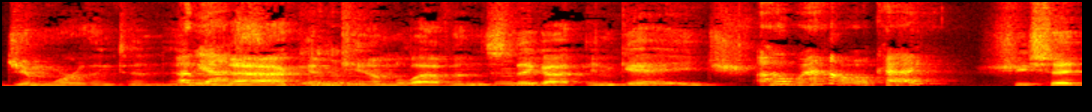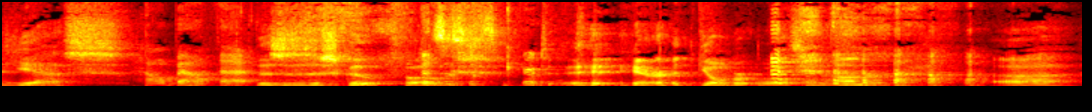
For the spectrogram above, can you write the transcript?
Jim Worthington and Oh, yes. Knack and Kim Levins. They got engaged. Oh wow. Okay. She said yes. How about that? This is a scoop, folks. This is a scoop. here at Gilbert Wilson Hunter, uh,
